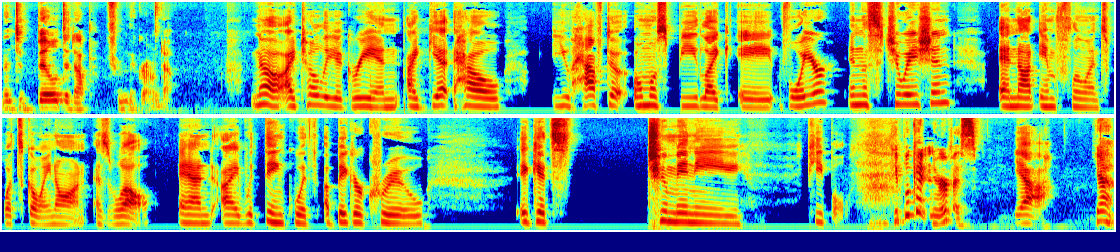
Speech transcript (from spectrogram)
and to build it up from the ground up. No, I totally agree. And I get how you have to almost be like a voyeur in the situation and not influence what's going on as well. And I would think with a bigger crew, it gets too many people. People get nervous. Yeah. Yeah.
